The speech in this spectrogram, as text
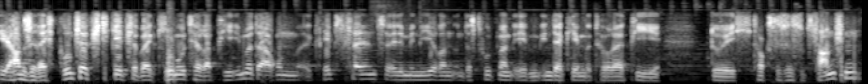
Ja, haben Sie recht. Grundsätzlich geht es ja bei Chemotherapie immer darum, äh, Krebszellen zu eliminieren und das tut man eben in der Chemotherapie durch toxische Substanzen.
